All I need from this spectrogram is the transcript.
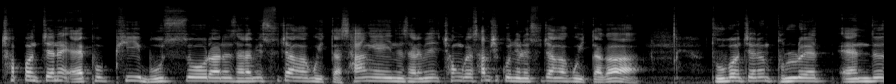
첫 번째는 FP 무소라는 사람이 수장하고 있다. 상해에 있는 사람이 1939년에 수장하고 있다가 두 번째는 블루 앤드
